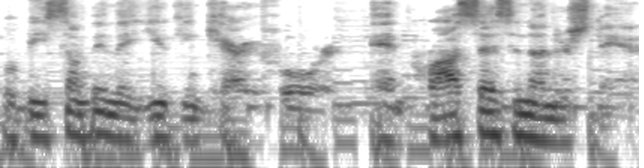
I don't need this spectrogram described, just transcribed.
will be something that you can carry forward and process and understand.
